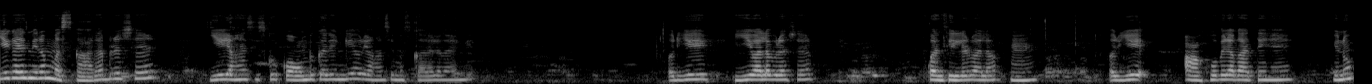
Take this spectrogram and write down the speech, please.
ये गाइज़ मेरा मस्कारा ब्रश है। ये यहाँ से इसको कॉम्ब करेंगे और यहाँ से मस्कारा लगाएँगे। और ये ये वाला ब्रश है कंसीलर वाला हम्म। और ये आँखों पे लगाते हैं यू नो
